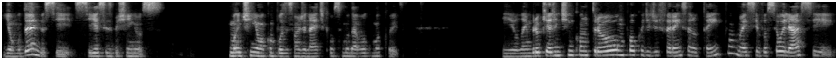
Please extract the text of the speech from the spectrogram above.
iam mudando, se, se esses bichinhos mantinham a composição genética ou se mudava alguma coisa. E eu lembro que a gente encontrou um pouco de diferença no tempo, mas se você olhasse,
